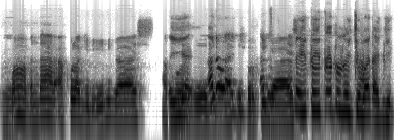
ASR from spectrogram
hmm. wah bentar aku lagi di ini guys. Aku iya. lagi aduh, di, di Turki aduh, guys. aduh, itu itu itu lucu banget anjing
